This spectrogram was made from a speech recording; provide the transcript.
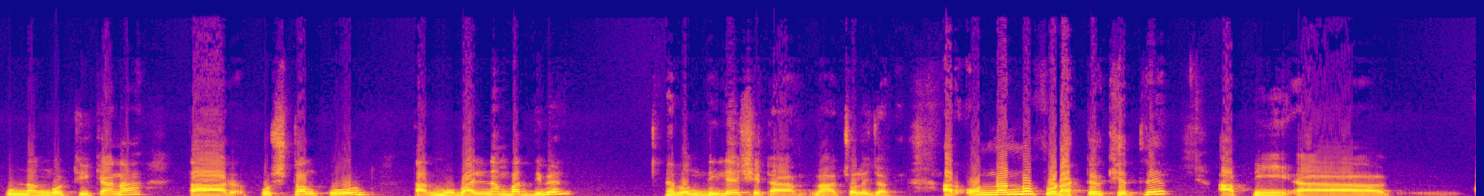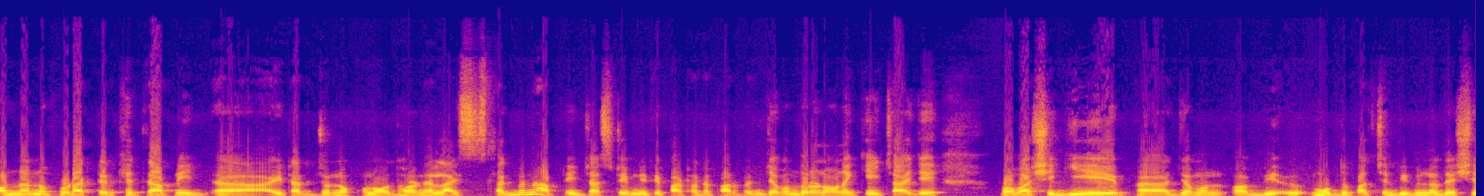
পূর্ণাঙ্গ ঠিকানা, তার পোস্টাল কোড তার মোবাইল নাম্বার দিবেন এবং দিলে সেটা চলে যাবে। আর অন্যান্য প্রোডাক্টের ক্ষেত্রে আপনি অন্যান্য প্রোডাক্টের ক্ষেত্রে আপনি এটার জন্য কোনো ধরনের লাইসেন্স লাগবে না। আপনি জাস্ট এমনিতে পাঠাতে পারবেন। যেমন ধরুন অনেকেই চায় যে প্রবাসে গিয়ে যেমন মধ্যপ্রাচ্যের বিভিন্ন দেশে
